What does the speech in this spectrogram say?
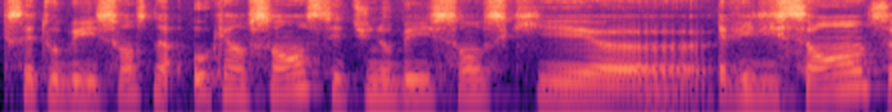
Cette obéissance n'a aucun sens, c'est une obéissance qui est euh, avilissante,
